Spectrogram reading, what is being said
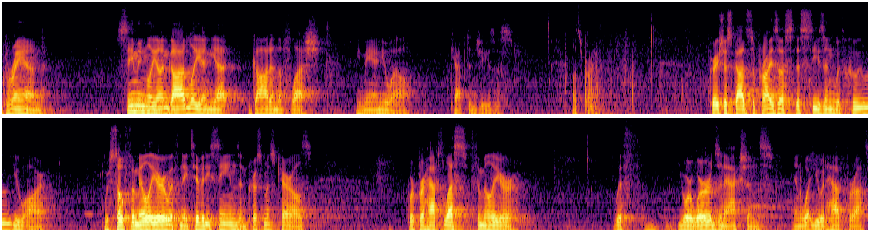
grand, seemingly ungodly, and yet God in the flesh, Emmanuel, Captain Jesus. Let's pray. Gracious God, surprise us this season with who you are. We're so familiar with nativity scenes and Christmas carols. We're perhaps less familiar with your words and actions and what you would have for us.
